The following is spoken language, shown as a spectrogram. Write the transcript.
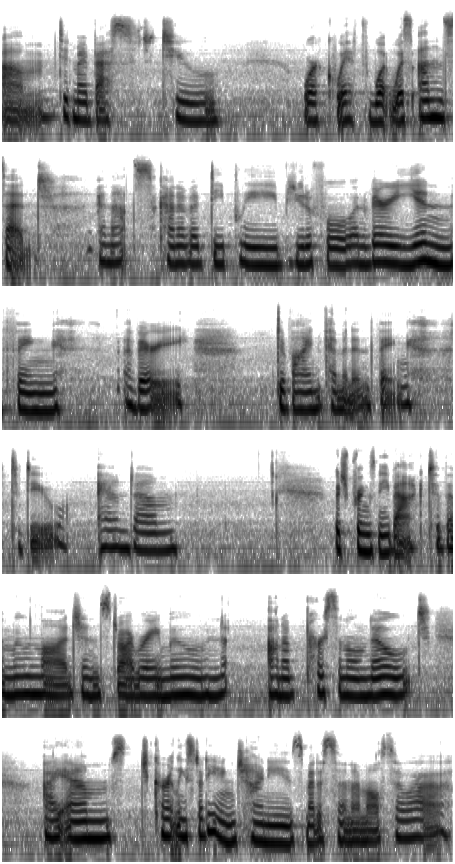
um, did my best to work with what was unsaid. And that's kind of a deeply beautiful and very yin thing, a very divine feminine thing to do. And um, which brings me back to the Moon Lodge and Strawberry Moon. On a personal note, I am currently studying Chinese medicine. I'm also a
